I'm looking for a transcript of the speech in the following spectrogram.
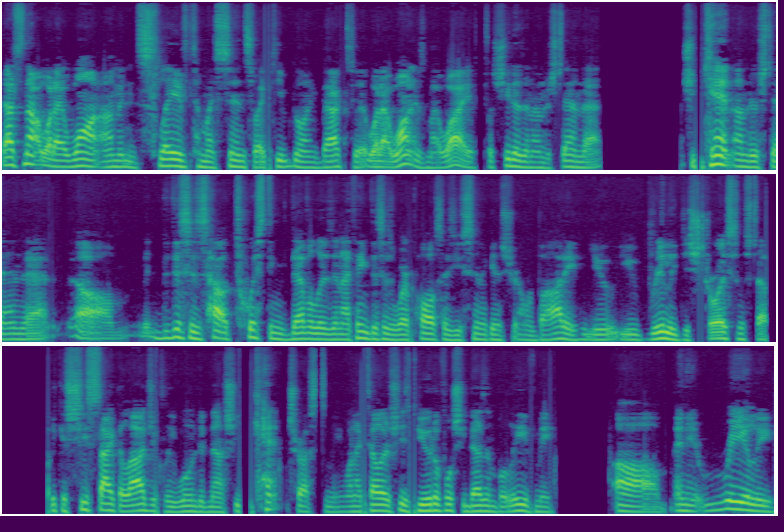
that's not what I want. I'm enslaved to my sin, so I keep going back to it. What I want is my wife, but she doesn't understand that. She can't understand that. Um, this is how twisting the devil is, and I think this is where Paul says you sin against your own body. You you really destroy some stuff. because she's psychologically wounded now. She can't trust me. When I tell her she's beautiful, she doesn't believe me. Um, and it really,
